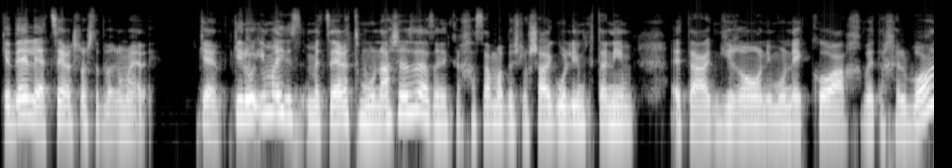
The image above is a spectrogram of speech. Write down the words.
כדי לייצר שלושת הדברים האלה. כן, כאילו אם הייתי מציירת תמונה של זה, אז אני ככה שמה בשלושה עיגולים קטנים את הגירעון, אימוני כוח ואת החלבון,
